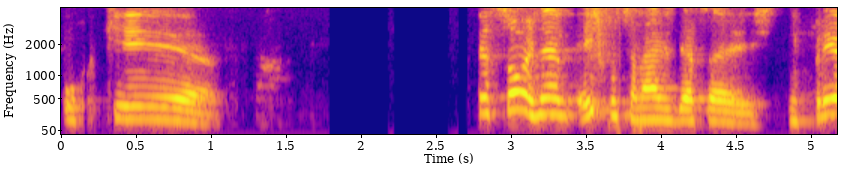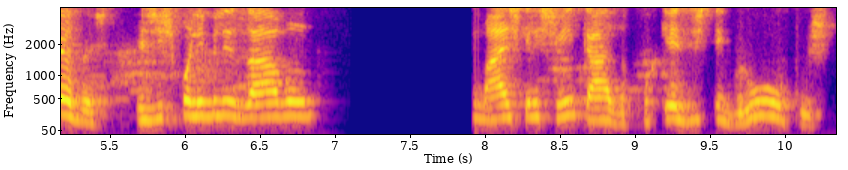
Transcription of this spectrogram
porque pessoas, né, ex-funcionários dessas empresas, eles disponibilizavam imagens que eles tinham em casa, porque existem grupos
